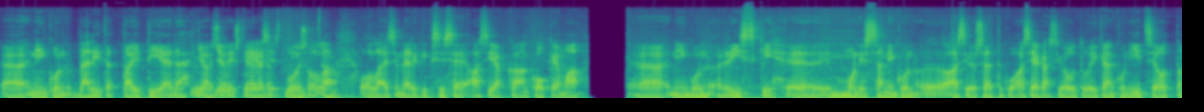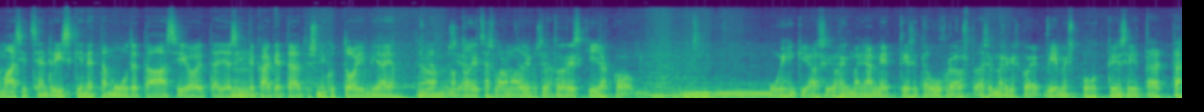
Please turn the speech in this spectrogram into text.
ää, niin kuin välitä tai tiedä. Ja, ja yksi tällaisista voisi mm, olla, olla esimerkiksi se asiakkaan kokema niin kuin riski monissa niin kuin asioissa, että kun asiakas joutuu ikään kuin itse ottamaan sit sen riskin, että muutetaan asioita ja mm. sitten kaiken täytyisi niin kuin toimia. Ja, no, no toi itse asiassa varmaan liittyy tuo riskinjako muihinkin asioihin. Mä jäin miettimään sitä uhrausta esimerkiksi, kun viimeksi puhuttiin siitä, että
